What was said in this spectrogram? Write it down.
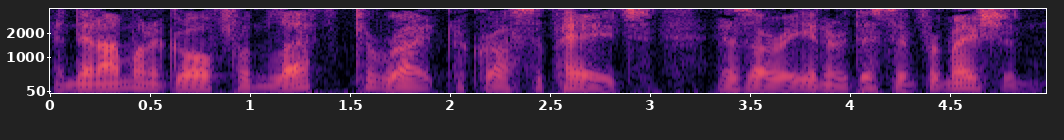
And then I'm going to go from left to right across the page as I enter this information.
